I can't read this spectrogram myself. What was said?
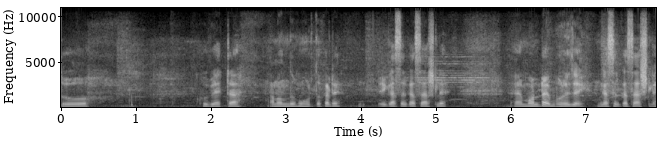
তো খুবই একটা আনন্দ মুহূর্ত কাটে এই গাছের কাছে আসলে মনটাই ভরে যায় গাছের কাছে আসলে।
